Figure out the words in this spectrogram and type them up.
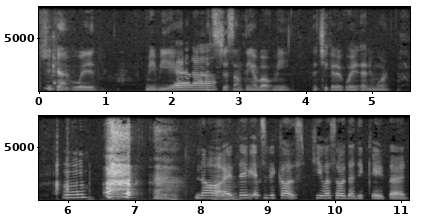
she can't wait maybe Yeah. it's just something about me that she couldn't wait anymore Mm. No, I uh, think it's because he was so dedicated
